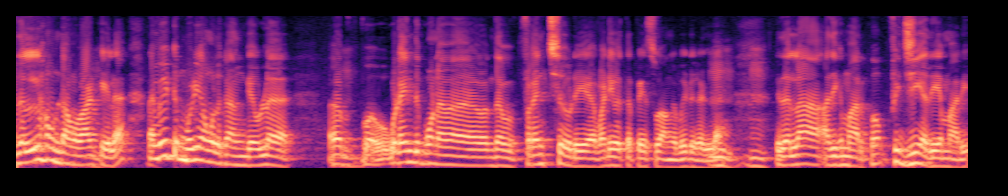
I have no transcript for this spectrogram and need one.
இதெல்லாம் உண்டு அவங்க வாழ்க்கையில. வீட்டு மொழி அவங்களுக்கு அங்கே உள்ள உடைந்து போன அந்த பிரெஞ்சுடைய வடிவத்தை பேசுவாங்க வீடுகளில். இதெல்லாம் அதிகமாக இருக்கும். ஃபிஜி அதே மாதிரி.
